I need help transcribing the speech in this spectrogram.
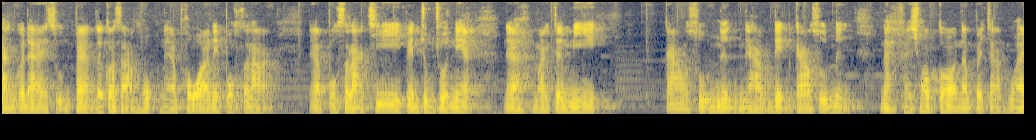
ดังก็ได้ 08 แล้วก็ 36 นะ เพราะว่าในปกสลากนะปกสลากที่เป็นชุมชนเนี่ยนะมักจะมี 901 นะครับ เด่น 901 นะ ใครชอบก็นำไปจับไว้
